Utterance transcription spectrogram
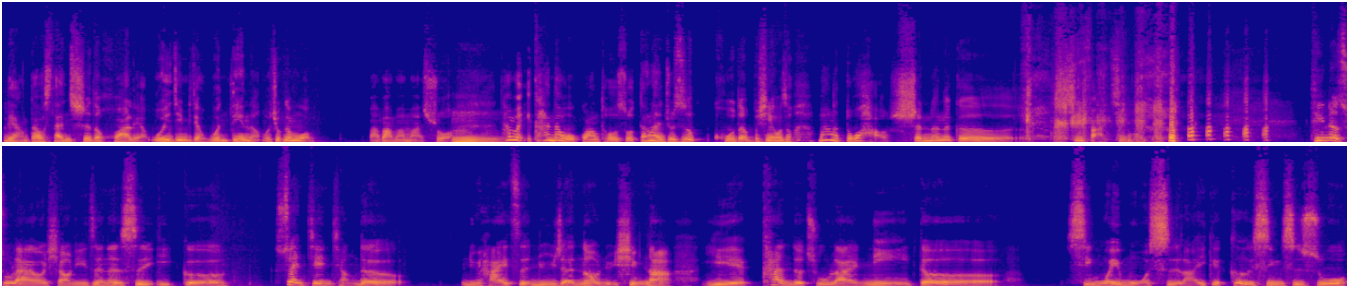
两到三次的化疗，我已经比较稳定了。我就跟我爸爸妈妈说，嗯，他们一看到我光头的时候，当然就是哭的不行。我说，妈妈多好，省了那个 洗发精。听得出来哦，小妮真的是一个算坚强的女孩子、女人哦，女性。那也看得出来你的。行为模式啦，一个个性是说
